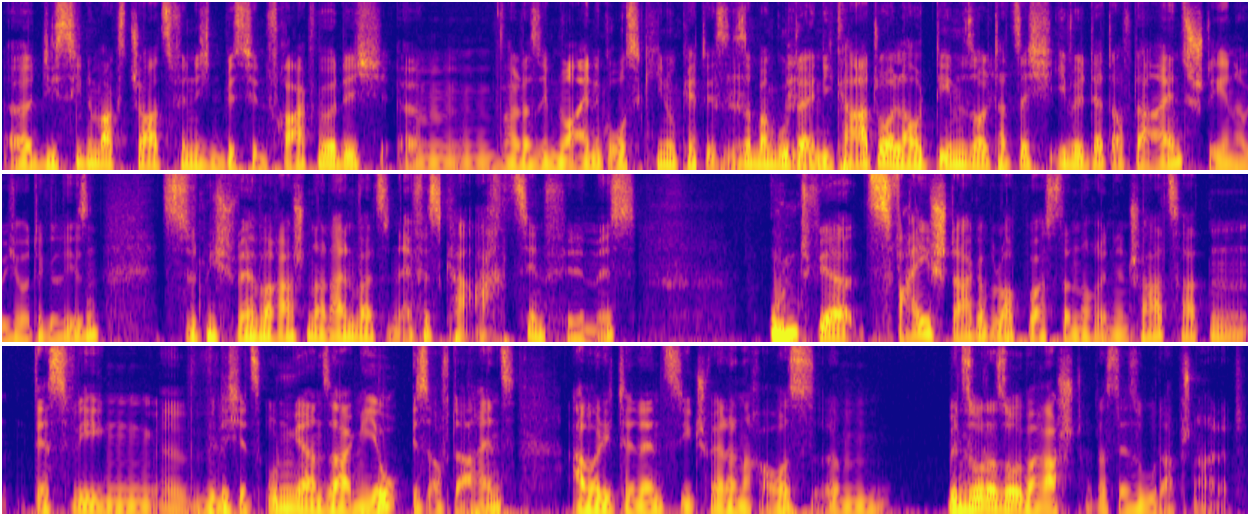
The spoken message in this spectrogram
Äh, die Cinemax-Charts finde ich ein bisschen fragwürdig, ähm, weil das eben nur eine große Kinokette ist. Ist aber ein guter Indikator. Laut dem soll tatsächlich Evil Dead auf der 1 stehen, habe ich heute gelesen. Das wird mich schwer überraschen, allein weil es ein FSK 18-Film ist und wir zwei starke Blockbuster noch in den Charts hatten. Deswegen äh, will ich jetzt ungern sagen, jo, ist auf der 1, aber die Tendenz sieht schwer danach aus. Ähm, bin so oder so überrascht, dass der so gut abschneidet.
